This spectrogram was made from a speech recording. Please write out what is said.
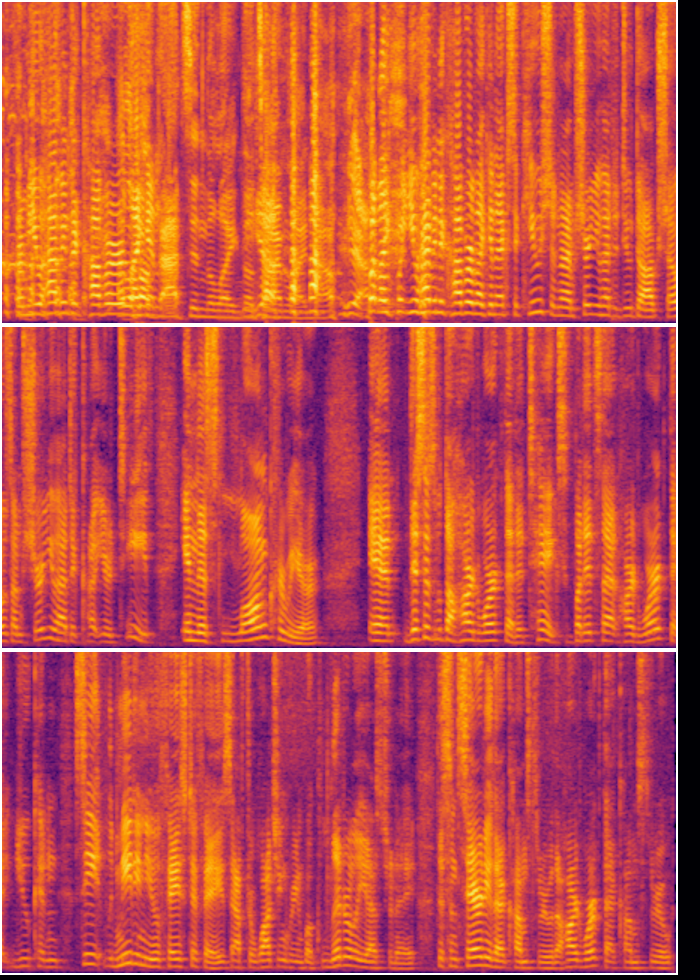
from you having to cover like an, that's in the like the Yeah. timeline now. Yeah, but like, but you having to cover like an execution. I'm sure you had to do dog shows. I'm sure you had to cut your teeth in this long career. And this is the hard work that it takes, but it's that hard work that you can see meeting you face to face after watching Green Book literally yesterday. The sincerity that comes through, the hard work that comes through,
